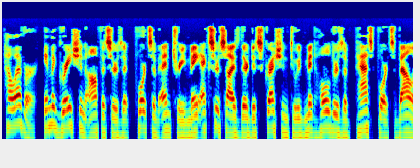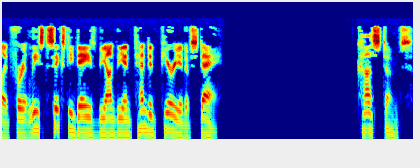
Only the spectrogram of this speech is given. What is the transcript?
However, immigration officers at ports of entry may exercise their discretion to admit holders of passports valid for at least 60 days beyond the intended period of stay. Customs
